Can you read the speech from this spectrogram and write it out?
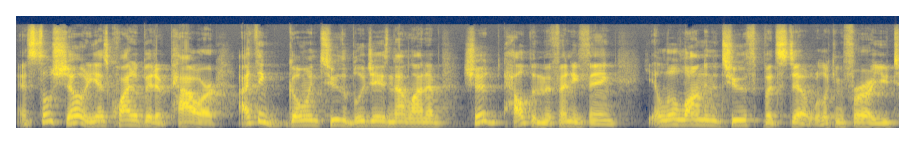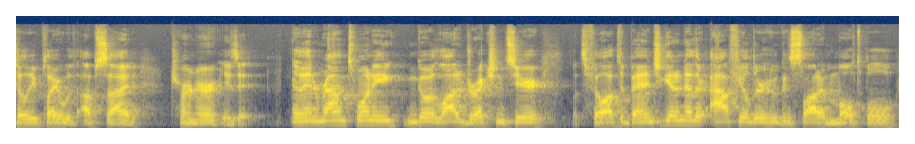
and still showed he has quite a bit of power. I think going to the Blue Jays in that lineup should help him, if anything a little long in the tooth, but still, we're looking for a utility player with upside. Turner is it. And then round 20, you can go a lot of directions here. Let's fill out the bench. You get another outfielder who can slot in multiple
